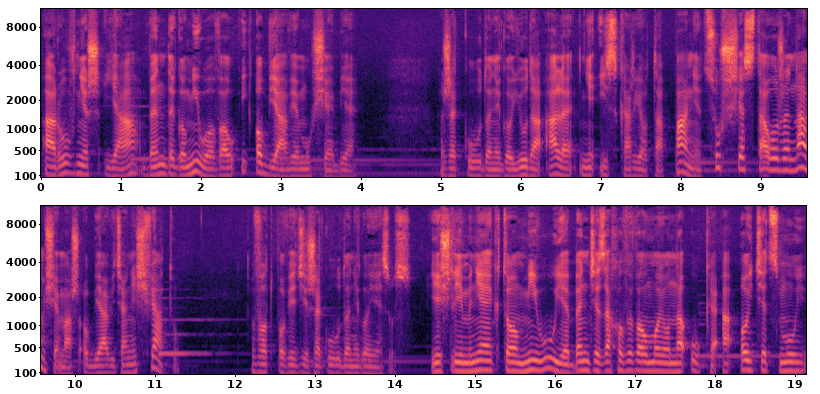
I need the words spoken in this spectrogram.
a również ja będę go miłował i objawię mu siebie. Rzekł do niego Juda, ale nie Iskariota. Panie, cóż się stało, że nam się masz objawić, a nie światu? W odpowiedzi rzekł do niego Jezus. Jeśli mnie kto miłuje, będzie zachowywał moją naukę, a ojciec mój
